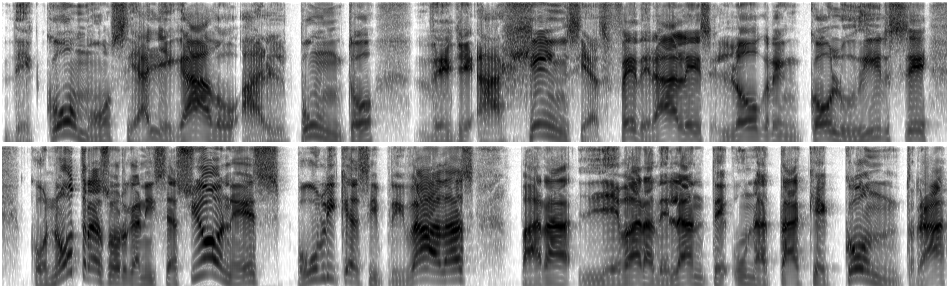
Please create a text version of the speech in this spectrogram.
de cómo se ha llegado al punto de que agencias federales logren coludirse con otras organizaciones públicas y privadas para llevar adelante un ataque contra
